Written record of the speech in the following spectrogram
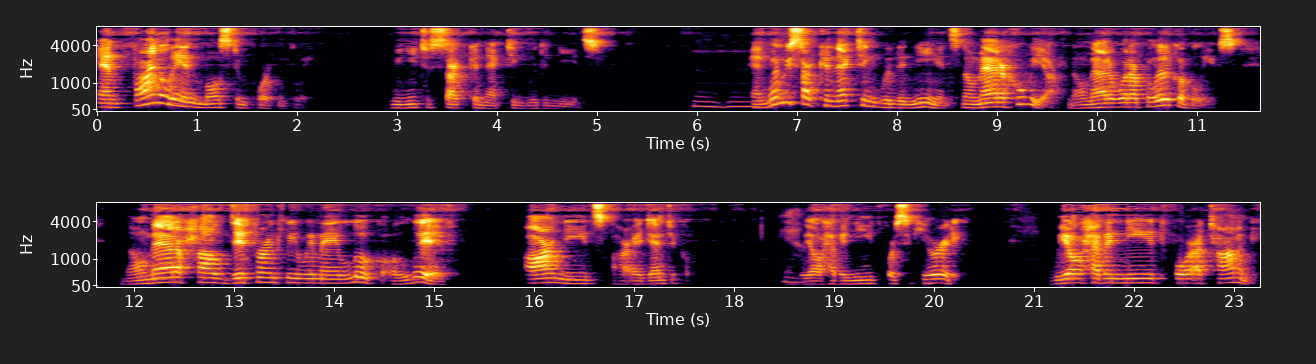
And finally, and most importantly, we need to start connecting with the needs. Mm-hmm. And when we start connecting with the needs, no matter who we are, no matter what our political beliefs, no matter how differently we may look or live, our needs are identical. Yeah. We all have a need for security. We all have a need for autonomy.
